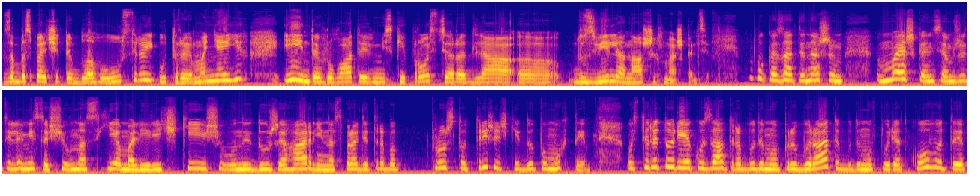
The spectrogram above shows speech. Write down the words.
забезпечити благоустрій, утримання їх і інтегрувати в міський простір для е, дозвілля наших мешканців. Ну, Показати нашим мешканцям, жителям міста, що в нас є малі річки, що вони дуже гарні. Насправді треба. Просто трішечки допомогти. Ось територія, яку завтра будемо прибирати, будемо впорядковувати,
